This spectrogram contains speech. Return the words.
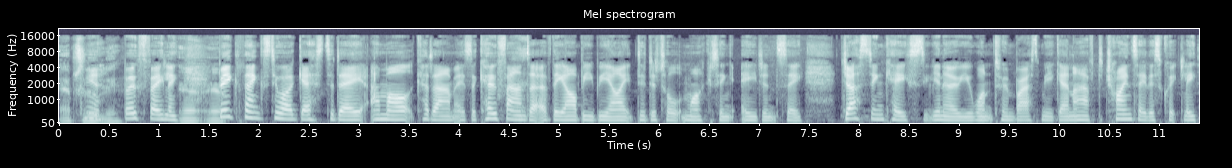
Absolutely. Yeah, both failing. Yeah, yeah. Big thanks to our guest today. Amol Kadam is a co-founder of the RBBI Digital Marketing Agency. Just in case you know you want to embarrass me again, I have to try and say this quickly.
